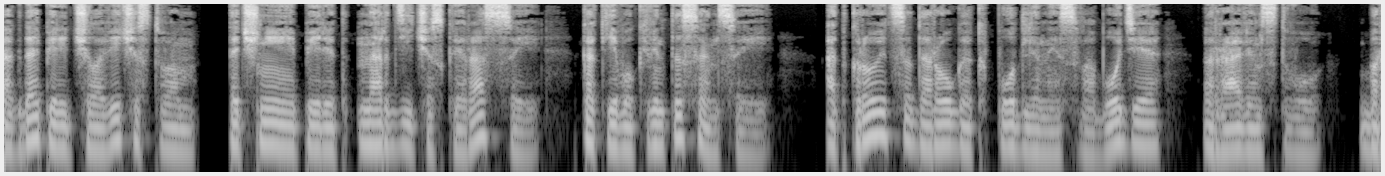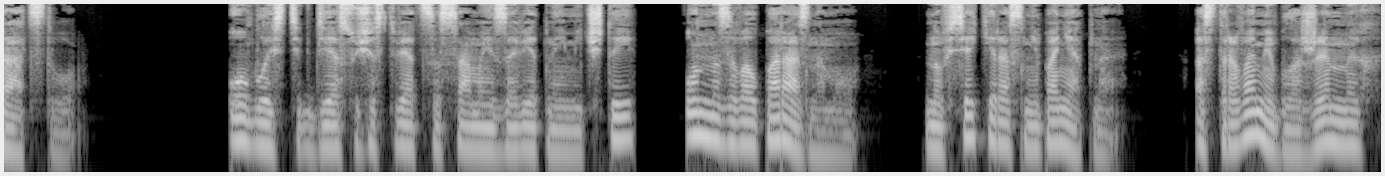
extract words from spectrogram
Тогда перед человечеством, точнее перед нордической расой, как его квинтэссенцией, откроется дорога к подлинной свободе, равенству, братству. Область, где осуществятся самые заветные мечты, он называл по-разному, но всякий раз непонятно. Островами блаженных,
